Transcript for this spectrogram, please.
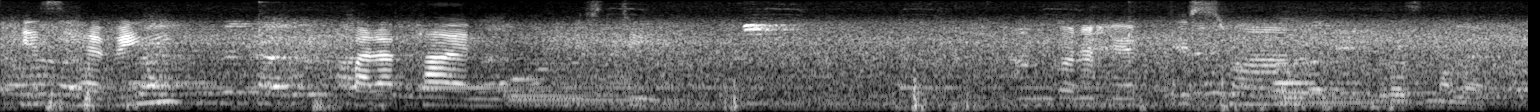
He's having paratha and gur misti. I'm gonna have this one.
